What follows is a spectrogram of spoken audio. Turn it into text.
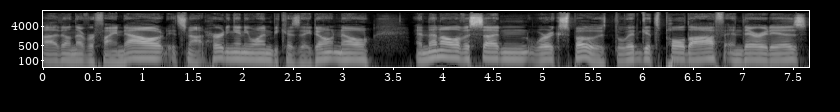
uh, they'll never find out, it's not hurting anyone because they don't know. And then all of a sudden, we're exposed. The lid gets pulled off, and there it is.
